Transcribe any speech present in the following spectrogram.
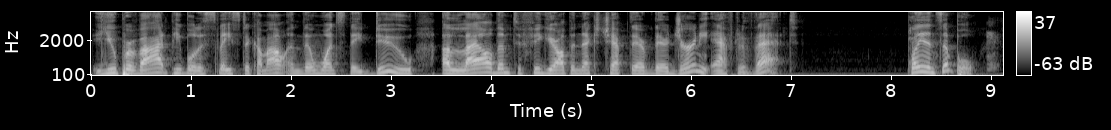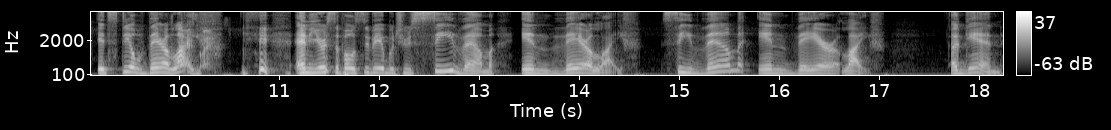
you provide people the space to come out and then once they do allow them to figure out the next chapter of their journey after that plain and simple it's still their life and you're supposed to be able to see them in their life. See them in their life. Again,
